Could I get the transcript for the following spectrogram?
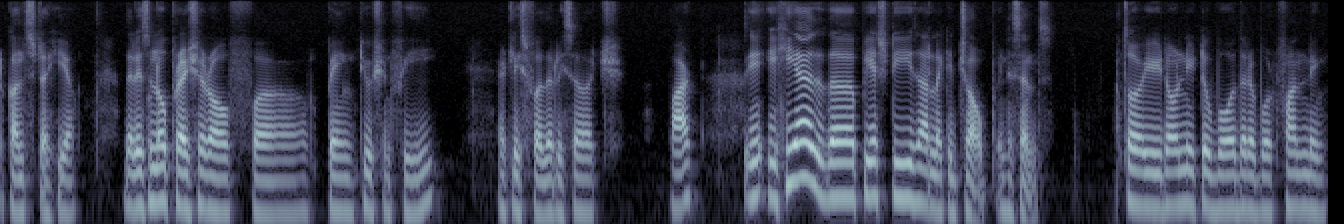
to consider here. There is no pressure of uh, paying tuition fee, at least for the research part. Here, the PhDs are like a job in a sense. So, you don't need to bother about funding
